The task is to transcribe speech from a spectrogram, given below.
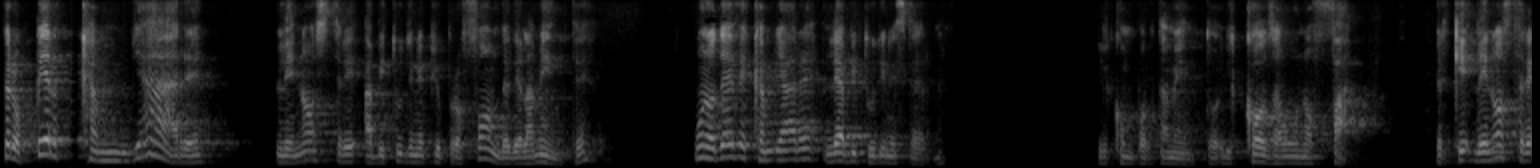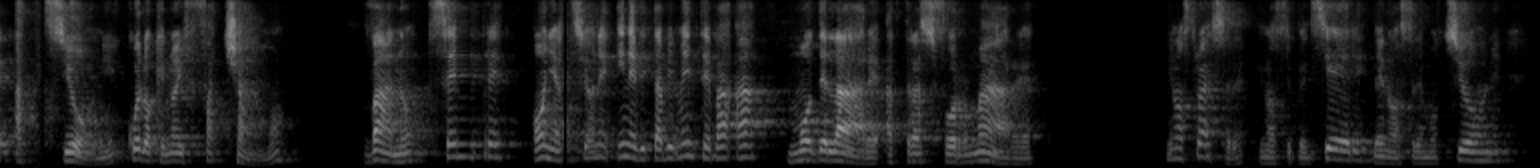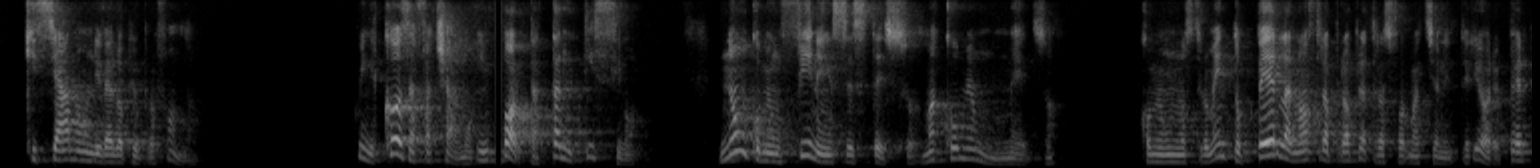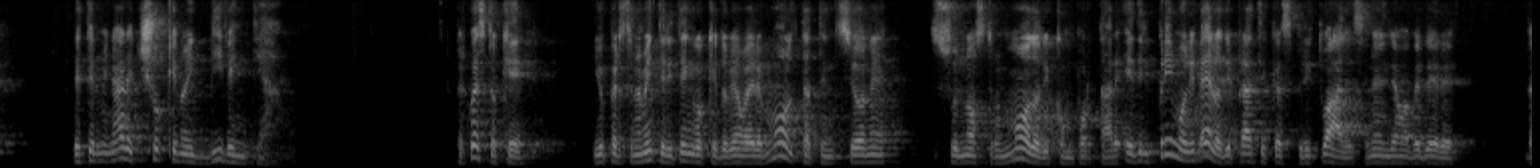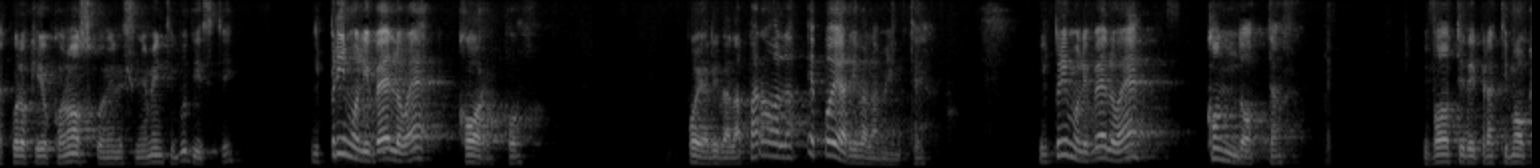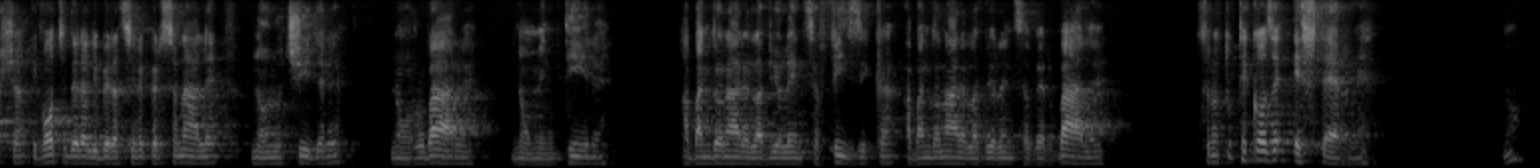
Però per cambiare le nostre abitudini più profonde della mente, uno deve cambiare le abitudini esterne, il comportamento, il cosa uno fa. Perché le nostre azioni, quello che noi facciamo, vanno sempre, ogni azione inevitabilmente va a modellare, a trasformare il nostro essere, i nostri pensieri, le nostre emozioni, chi siamo a un livello più profondo. Quindi cosa facciamo importa tantissimo, non come un fine in se stesso, ma come un mezzo, come uno strumento per la nostra propria trasformazione interiore, per determinare ciò che noi diventiamo. Per questo che io personalmente ritengo che dobbiamo avere molta attenzione sul nostro modo di comportare ed il primo livello di pratica spirituale, se noi andiamo a vedere da quello che io conosco negli insegnamenti buddisti, il primo livello è corpo, poi arriva la parola e poi arriva la mente. Il primo livello è condotta. I voti dei prati moksha, i voti della liberazione personale, non uccidere, non rubare, non mentire, abbandonare la violenza fisica, abbandonare la violenza verbale, sono tutte cose esterne. No?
